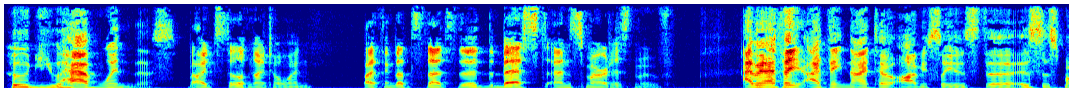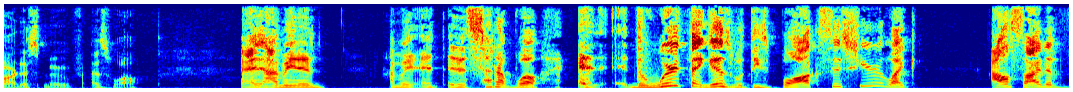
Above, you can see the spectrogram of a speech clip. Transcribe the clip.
who do you have win this? I'd still have Naito win. I think that's that's the, the best and smartest move. I mean, I think I think Naito obviously is the is the smartest move as well. And I mean, it, I mean, it, it is set up well. And the weird thing is with these blocks this year, like outside of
